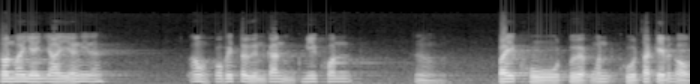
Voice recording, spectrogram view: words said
ต้นไม้ใหญ่ๆอย่างนี้นะ เอา้าก็ไปตื่นกัน มีคนไปขูดเปลือกมันขูดสะเก็ดมันออก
